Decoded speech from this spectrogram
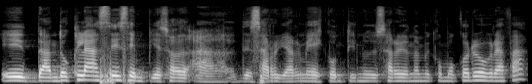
eh, dando clases, empiezo a, desarrollarme, continúo desarrollándome como coreógrafa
